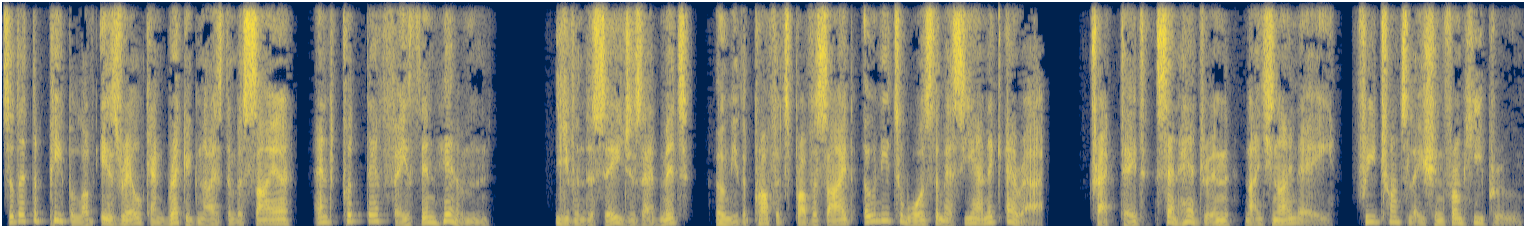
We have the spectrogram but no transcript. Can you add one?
so that the people of Israel can recognize the Messiah and put their faith in him. Even the sages admit only the prophets prophesied only towards the Messianic era Tractate Sanhedrin 99a, free translation from Hebrew.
